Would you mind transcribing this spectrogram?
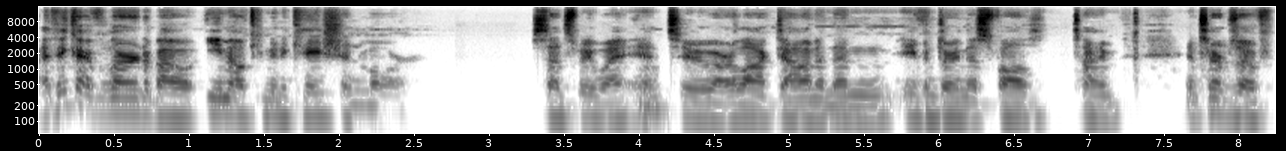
I think I've learned about email communication more since we went hmm. into our lockdown and then even during this fall time in terms of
